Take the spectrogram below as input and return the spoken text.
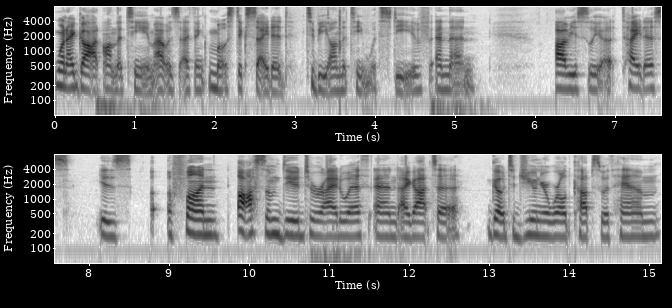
when I got on the team, I was I think most excited to be on the team with Steve, and then obviously uh, Titus is a- a fun, awesome dude to ride with, and I got to go to Junior World Cups with him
